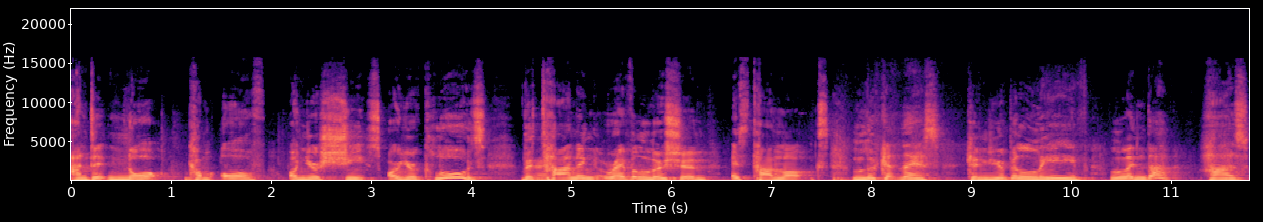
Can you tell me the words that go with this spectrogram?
and it not come off on your sheets or your clothes. The tanning revolution is Tan-Luxe. Look at this. Can you believe Linda has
